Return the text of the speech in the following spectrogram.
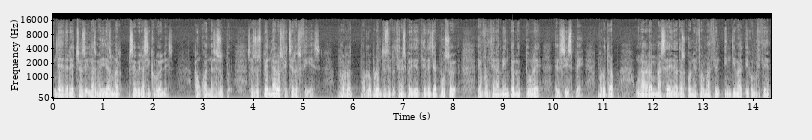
de derechos y las medidas más severas y crueles. aun cuando se suspendan los ficheros FIES. Por lo, por lo pronto, instituciones penitenciarias ya puso en funcionamiento en octubre el SISPE, por otra, una gran base de datos con información íntima y, confiden-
